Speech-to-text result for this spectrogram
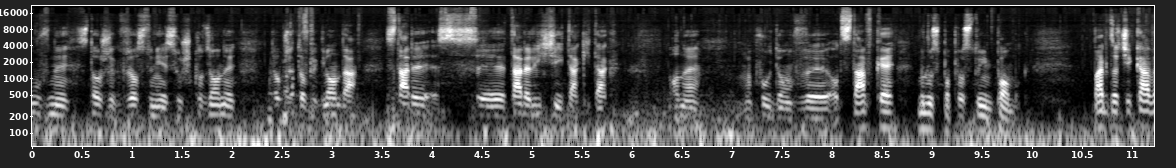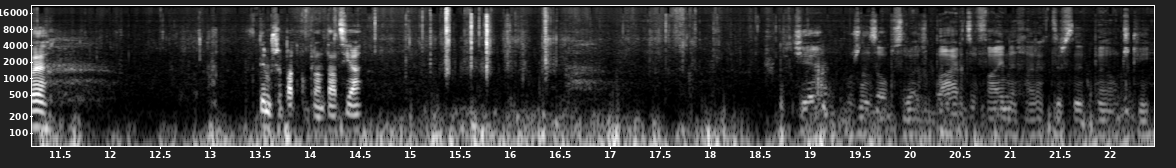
główny stożek wzrostu nie jest uszkodzony. Dobrze to wygląda. Stare, stare liście i tak i tak one pójdą w odstawkę. Mróz po prostu im pomógł. Bardzo ciekawe w tym przypadku plantacja gdzie można zaobserwować bardzo fajne, charakterystyczne pęczki,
